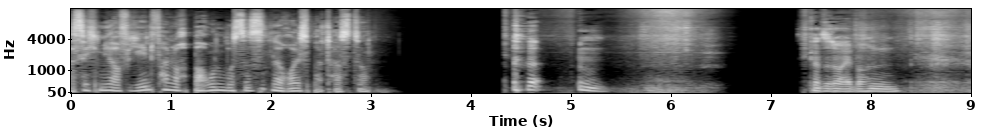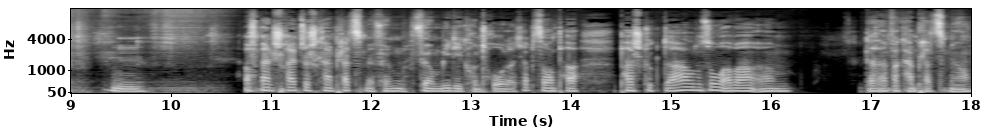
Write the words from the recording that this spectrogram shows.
Was ich mir auf jeden Fall noch bauen muss, das ist eine Räuspertaste. Kannst du doch einfach ein, ein auf meinem Schreibtisch kein Platz mehr für, für einen MIDI-Controller. Ich habe zwar ein paar, paar Stück da und so, aber ähm, da ist einfach kein Platz mehr.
